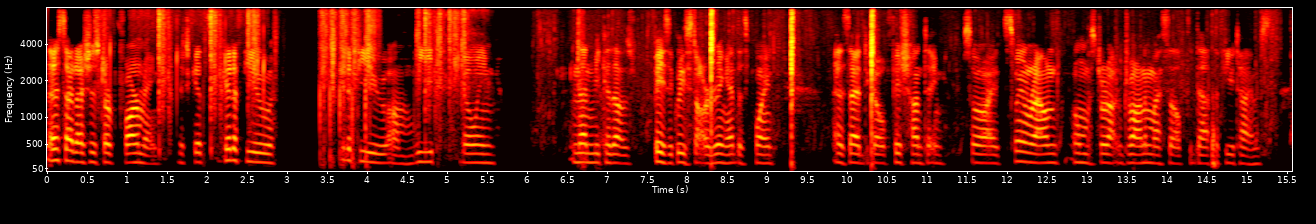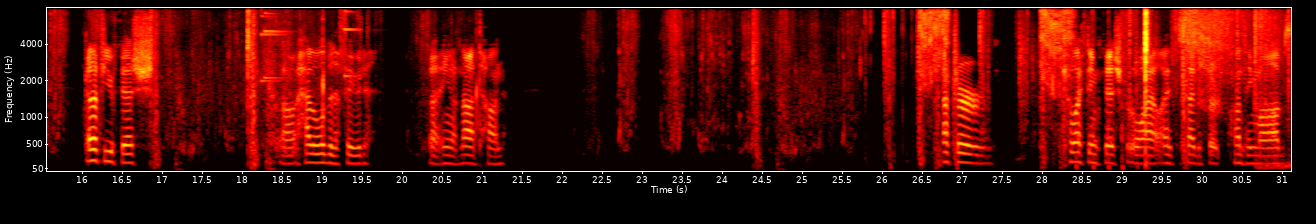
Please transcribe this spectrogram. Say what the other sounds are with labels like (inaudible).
I decided I should start farming. Just get get a few get a few um wheat going. And then because I was basically starving at this point, I decided to go fish hunting. So I swam around, almost drowning myself to death a few times. Got a few fish. Had a little bit of food, but you know, not a ton. After collecting fish for a while, I decided to start hunting mobs.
